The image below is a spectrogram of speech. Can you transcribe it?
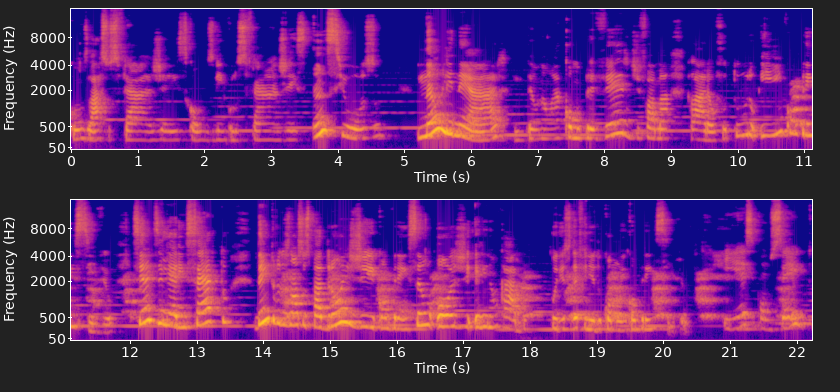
com os laços frágeis, com os vínculos frágeis, ansioso, não linear, então não há como prever de forma clara o futuro e incompreensível. Se antes ele era incerto, dentro dos nossos padrões de compreensão, hoje ele não cabe, por isso definido como incompreensível. E esse conceito,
